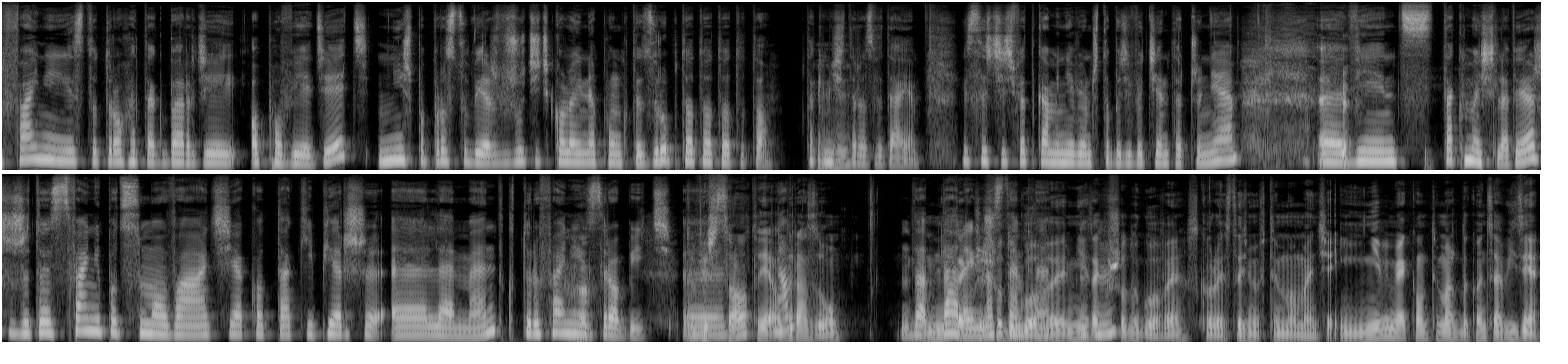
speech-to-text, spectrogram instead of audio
fajnie jest to trochę tak bardziej opowiedzieć, niż po prostu, wiesz, wrzucić kolejne punkty. Zrób to, to, to, to, to. Tak mhm. mi się mhm. teraz wydaje. Jesteście świadkami, nie wiem, czy to będzie wycięte, czy nie. E, więc tak myślę, wiesz, że to jest fajnie podsumować jako taki pierwszy element, który fajnie Aha. jest zrobić. To wiesz co, to ja no? od razu da, mnie dalej, tak przyszło do głowy, mnie tak mhm. tak przyszło do głowy, skoro jesteśmy w tym momencie i nie wiem, jaką ty masz do końca wizję e,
